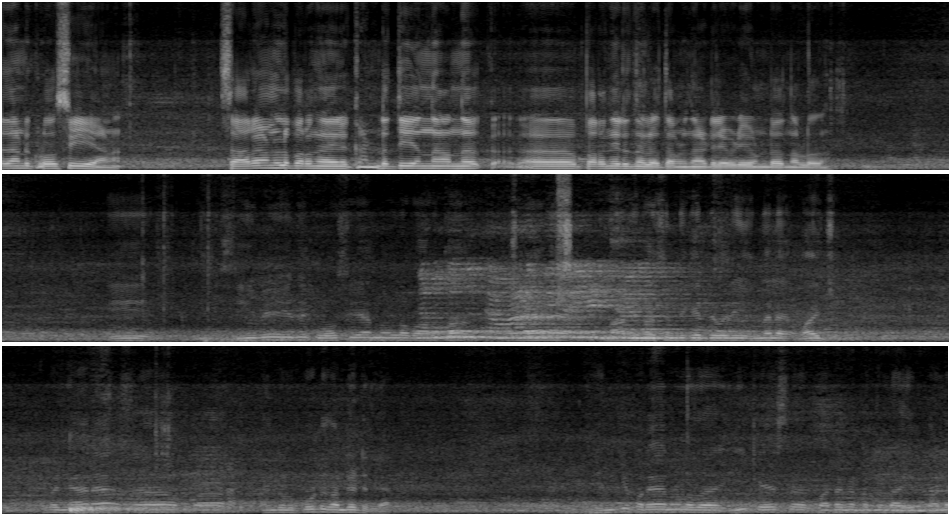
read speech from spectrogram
ഏതാണ്ട് ക്ലോസ് ചെയ്യുകയാണ്. സാറാണല്ലോ പറഞ്ഞത് അതിന് കണ്ടെത്തിയെന്ന് അന്ന് പറഞ്ഞിരുന്നല്ലോ തമിഴ്നാട്ടിൽ എവിടെയുണ്ടോ എന്നുള്ളത്. സിൻഡിക്കേറ്റ് വഴി ഇന്നലെ വായിച്ചു. അപ്പം ഞാൻ അതിന്റെ റിപ്പോർട്ട് കണ്ടിട്ടില്ല. എനിക്ക് പറയാനുള്ളത് ഈ കേസ് പല ഘട്ടത്തിലായി പല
